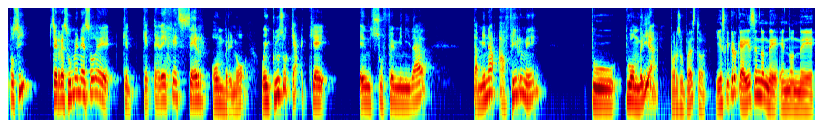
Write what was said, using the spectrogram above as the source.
pues sí, se resume en eso de que, que te deje ser hombre, ¿no? O incluso que, que en su feminidad también afirme tu, tu hombría. Por supuesto. Y es que creo que ahí es en donde, en donde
